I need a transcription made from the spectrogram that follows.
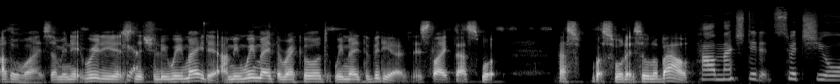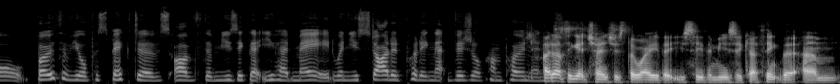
otherwise i mean it really is Yeah. literally we made it i mean we made the record we made the videos it's like that's what that's that's what it's all about. How much did it switch your both of your perspectives of the music that you had made when you started putting that visual component? I don't think it changes the way that you see the music. I think that um,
